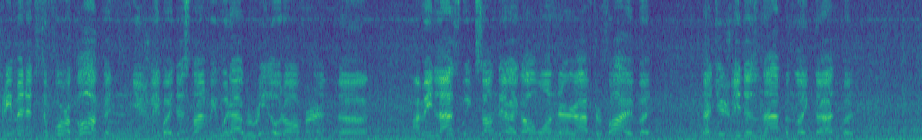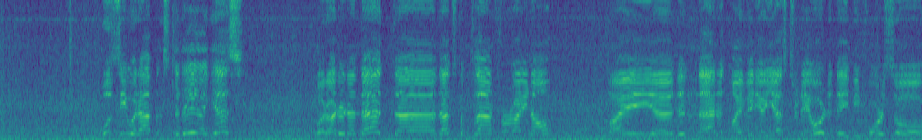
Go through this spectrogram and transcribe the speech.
three minutes to four o'clock, and usually by this time we would have a reload offer. And uh, I mean last week Sunday I got one there after five, but That usually doesn't happen like that, but we'll see what happens today, I guess. But other than that, uh, that's the plan for right now. I uh, didn't edit my video yesterday or the day before, so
